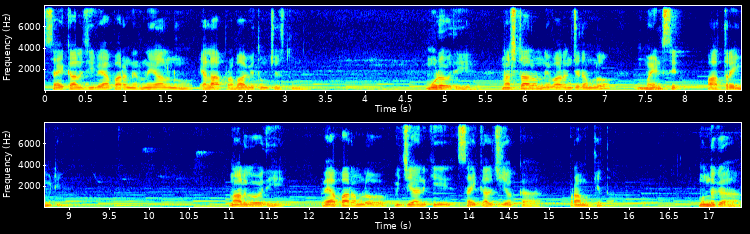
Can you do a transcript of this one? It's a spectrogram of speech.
సైకాలజీ వ్యాపార నిర్ణయాలను ఎలా ప్రభావితం చేస్తుంది. మూడవది నష్టాలను నివారించడంలో మైండ్ సెట్ పాత్ర ఏమిటి. నాలుగవది వ్యాపారంలో విజయానికి సైకాలజీ యొక్క ప్రాముఖ్యత. ముందుగా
